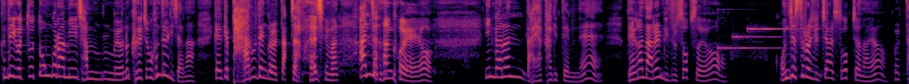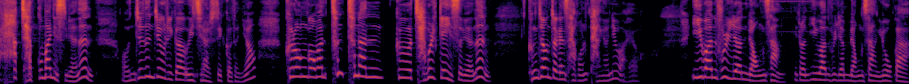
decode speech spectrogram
근데 이것도 동그라미 잡으면 그게 좀 흔들리잖아. 그러니까 이렇게 바로 된 걸 딱 잡아야지만 안전한 거예요. 인간은 나약하기 때문에 내가 나를 믿을 수 없어요. 언제 쓰러질지 알 수가 없잖아요. 그걸 딱 잡고만 있으면은 언제든지 우리가 의지할 수 있거든요. 그런 것만 튼튼한 그 잡을 게 있으면은 긍정적인 사고는 당연히 와요. 이완 훈련 명상 이런 이완 훈련 명상 요가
